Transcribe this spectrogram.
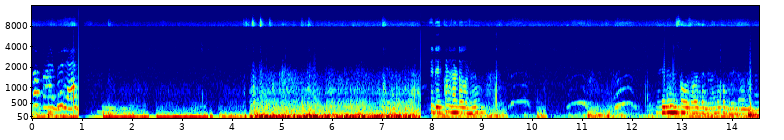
ਪਾਪਾ ਦੁਲਾ ਦੇਖਣ ਸਾਡਾ ਕੁਝ ਇਹਦੇ 100 ਸਾਲ ਲੱਗਣਾ ਇਹਨੂੰ ਕੰਪਲੀਟ ਹੋਣ। ਹਾਂਜੀ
